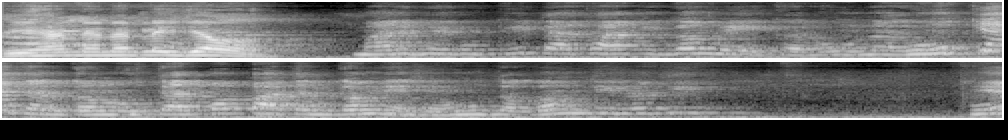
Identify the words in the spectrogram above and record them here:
વિહાનને નથી લઈ જાઓ મારી ભેગું કીતા થા કે ગમે એ કરું. હું હું ક્યાં તને ગમું? તાર પપ્પા તને ગમે છે. હું તો ગમતી નથી. હે?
